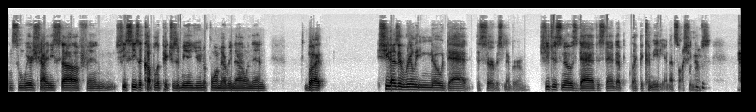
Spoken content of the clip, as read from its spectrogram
and some weird shiny stuff, and she sees a couple of pictures of me in uniform every now and then. But she doesn't really know dad, the service member. She just knows dad, the stand up, like the comedian. That's all she knows.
